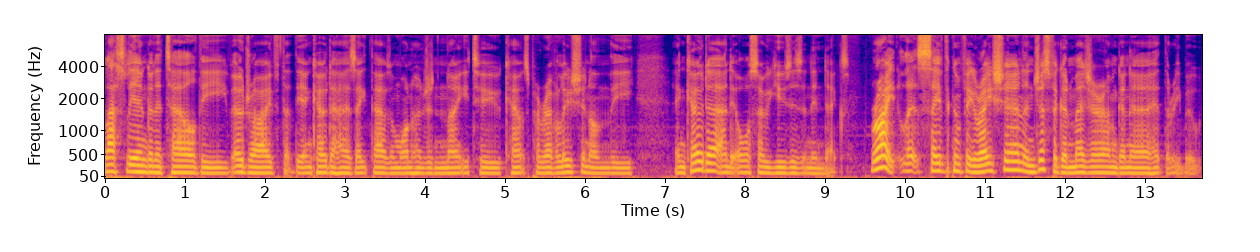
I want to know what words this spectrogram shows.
Lastly, I'm going to tell the ODrive that the encoder has 8192 counts per revolution on the encoder and it also uses an index. Right, let's save the configuration and just for good measure I'm going to hit the reboot.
